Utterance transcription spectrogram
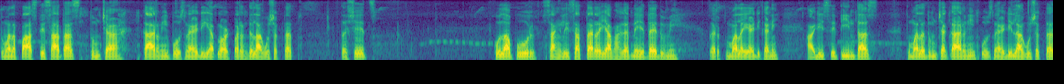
तुम्हाला पाच ते सात तास तुमच्या कारनी पोचण्यासाठी या प्लॉटपर्यंत लागू शकतात. तसेच कोल्हापूर सांगली सातारा या भागातनं येत आहे तुम्ही. तर तुम्हाला या ठिकाणी अडीच ते तीन तास तुम्हाला तुमच्या कारनी पोचण्यासाठी लागू शकतात.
